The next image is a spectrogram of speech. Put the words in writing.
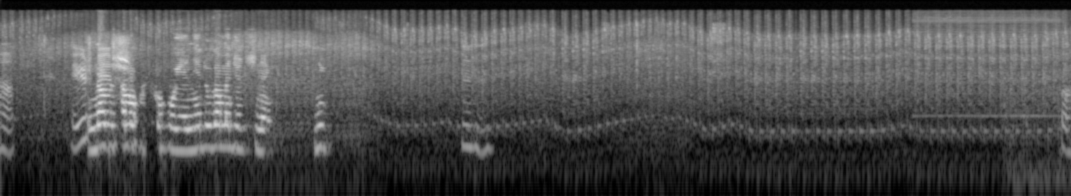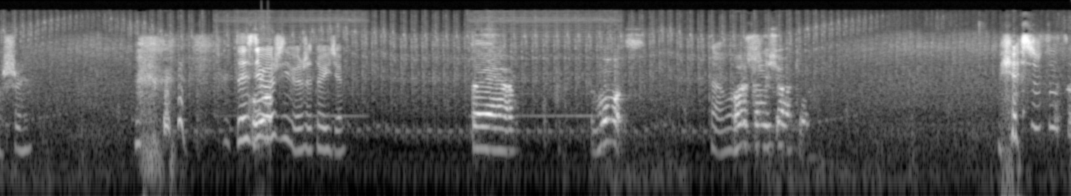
A, już nowy wiesz... samochód kupuje, niedługo będzie odcinek. Mhm. Boże. To jest niemożliwe, że to idzie. To ja... Moc. Ta, moc. Orka jesiokiem. Jezu, co to?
